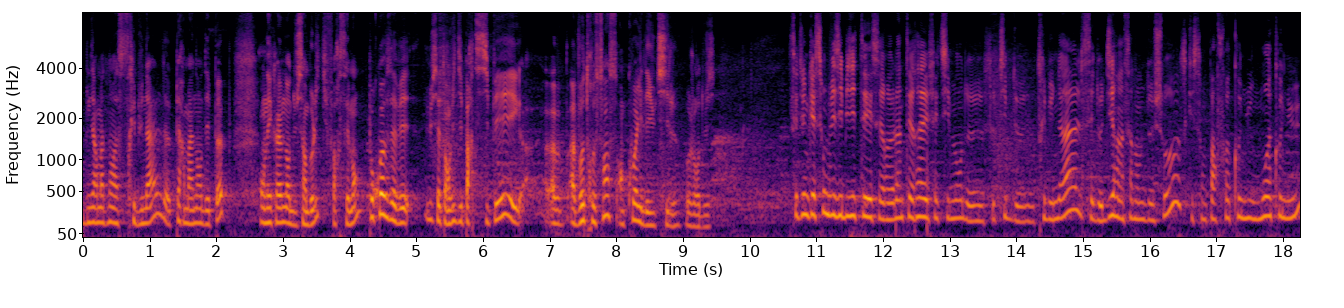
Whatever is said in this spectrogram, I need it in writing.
venir maintenant à ce tribunal permanent des peuples. On est quand même dans du symbolique, forcément. Pourquoi vous avez eu cette envie d'y participer et à votre sens, en quoi il est utile aujourd'hui? C'est une question de visibilité. L'intérêt effectivement de ce type de tribunal, c'est de dire un certain nombre de choses qui sont parfois connues ou moins connues,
